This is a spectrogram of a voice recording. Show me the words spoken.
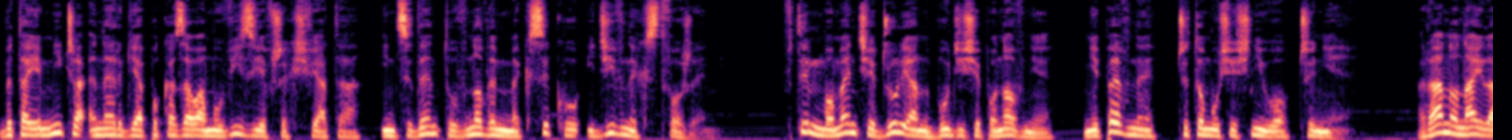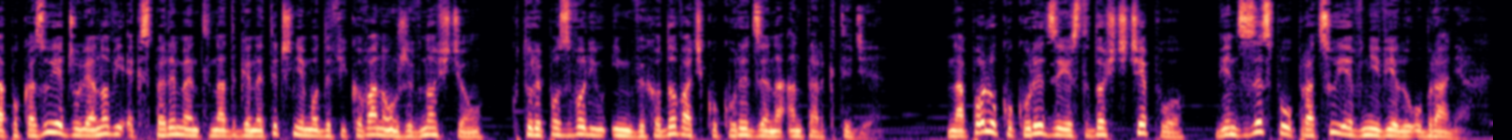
by tajemnicza energia pokazała mu wizję wszechświata, incydentu w Nowym Meksyku i dziwnych stworzeń. W tym momencie Julian budzi się ponownie, niepewny, czy to mu się śniło, czy nie. Rano Naila pokazuje Julianowi eksperyment nad genetycznie modyfikowaną żywnością, który pozwolił im wyhodować kukurydzę na Antarktydzie. Na polu kukurydzy jest dość ciepło, więc zespół pracuje w niewielu ubraniach.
